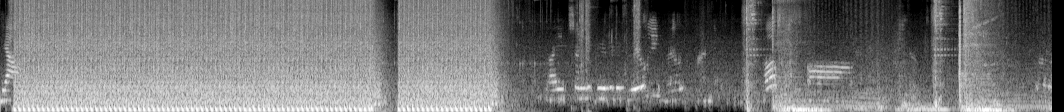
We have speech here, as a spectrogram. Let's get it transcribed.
down. I suddenly created it really, really and up. Uh, uh,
